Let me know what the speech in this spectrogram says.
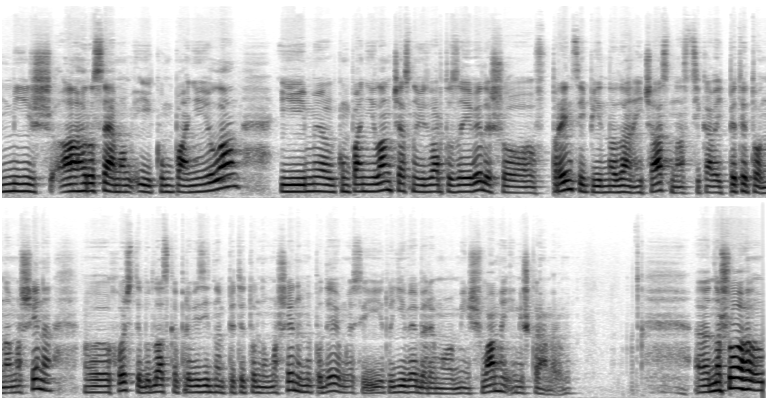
між Агросемом і компанією Лан. І ми компанії Лан чесно відверто заявили, що в принципі на даний час нас цікавить п'ятитонна машина. Е, Хочете, будь ласка, привезіть нам п'ятитонну машину, ми подивимося і тоді виберемо між вами і між Крамером. Е, На що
